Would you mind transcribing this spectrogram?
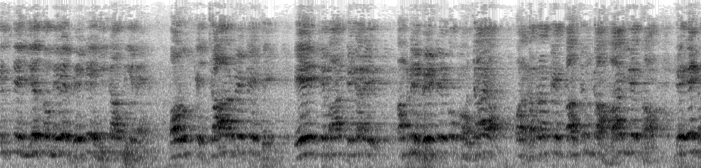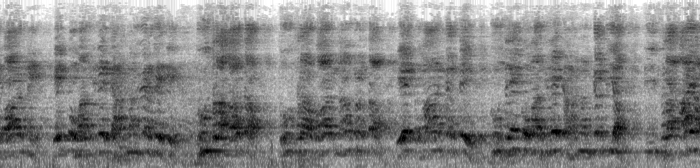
इसके लिए तो मेरे बेटे ही काफ़ी हैं, और उसके चार बेटे थे। एक के बाद दिगरे अपने बेटे को पहुँचाया और हज़रत कासिम का हाल ये था कि एक बार में एक को मस्जिद जहन्नम कर देते, दूसरा आता, दूसरा बार ना पड़ता, एक बार करते, दूसरे को वासिले जहन्नम कर दिया, तीसरा आया,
